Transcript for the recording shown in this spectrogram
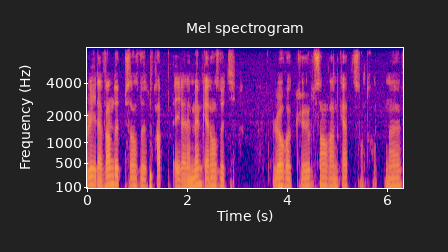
Lui, il a 22 de puissance de frappe et il a la même cadence de tir. Le recul, 124, 139.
